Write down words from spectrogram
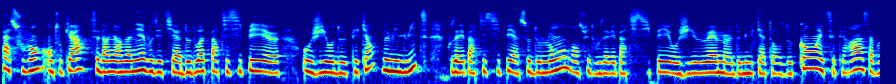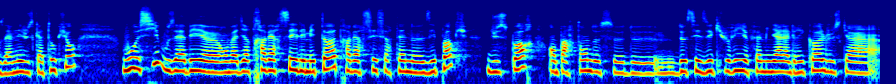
pas souvent en tout cas. Ces dernières années, vous étiez à deux doigts de participer euh, au JO de Pékin 2008. Vous avez participé à ceux de Londres. Ensuite, vous avez participé au JEM 2014 de Caen, etc. Ça vous a amené jusqu'à Tokyo. Vous aussi, vous avez, euh, on va dire, traversé les méthodes, traversé certaines époques du sport en partant de, ce, de, de ces écuries familiales agricoles jusqu'à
